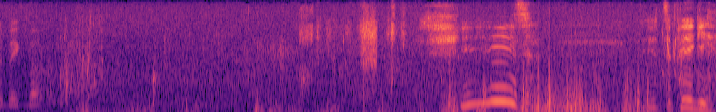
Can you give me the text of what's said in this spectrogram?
a big bone. Jeez. It's a piggy.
